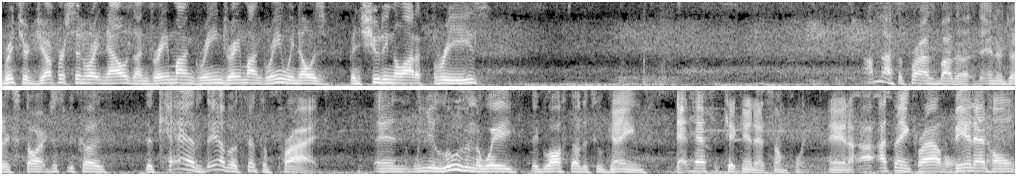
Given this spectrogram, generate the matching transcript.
Richard Jefferson right now is on Draymond Green. Draymond Green, we know, has been shooting a lot of threes. I'm not surprised by the, the energetic start just because the Cavs, they have a sense of pride. And when you're losing the way they've lost the other two games, that has to kick in at some point. And I, I think Travel. being at home,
